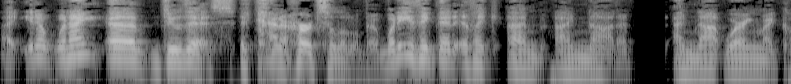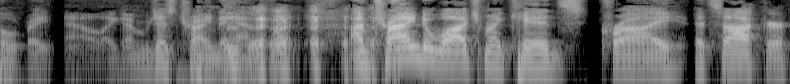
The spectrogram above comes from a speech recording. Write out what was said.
uh, you know, when I uh, do this, it kind of hurts a little bit. What do you think that? Like, I'm I'm not a I'm not wearing my coat right now. Like, I'm just trying to have fun. I'm trying to watch my kids cry at soccer,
